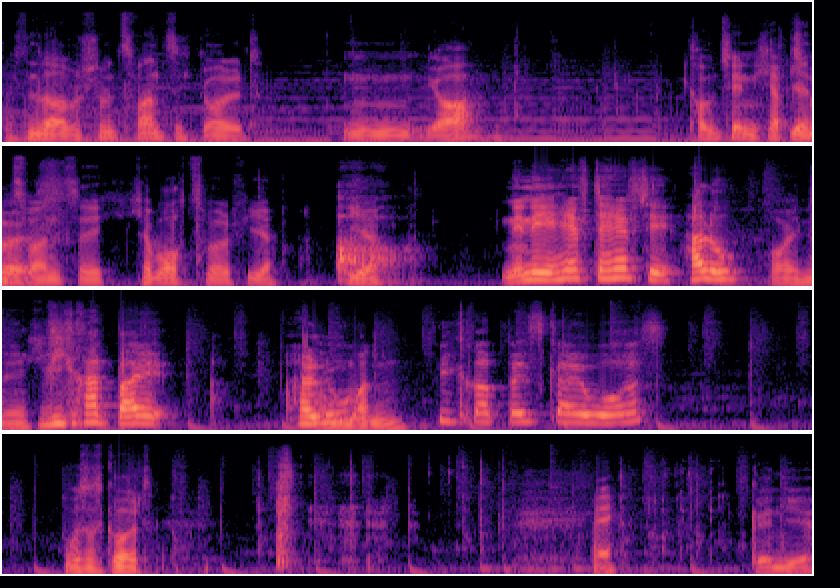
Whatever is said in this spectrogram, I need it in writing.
Das sind aber bestimmt 20 Gold. Hm, ja. Kommt hin, ich hab 12. 24. Ich habe auch 12 hier. Hier. Oh. Nee, nee, Hälfte, Hälfte. Hallo. Brauch ich nicht. Wie gerade bei. Hallo? Oh Mann. Wie gerade bei Skywars. Wo ist das Gold? Hä? Gönn dir.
